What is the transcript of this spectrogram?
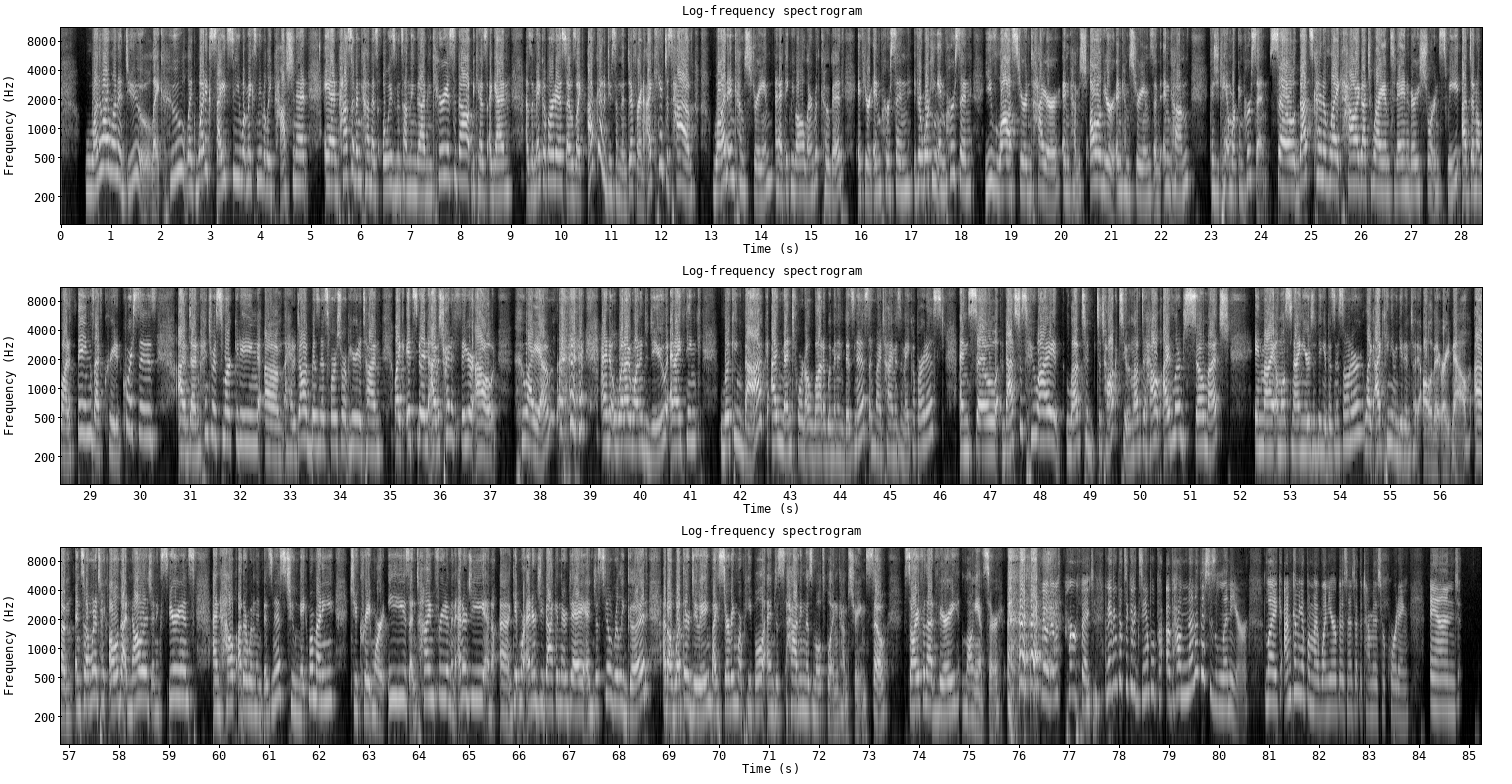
what do I want to do? Like, who, like, what excites me? What makes me really passionate? And passive income has always been something that I've been curious about because, again, as a makeup artist, I was like, I've got to do something different. I can't just have one income stream. And I think we've all learned with COVID if you're an in person, if you're working in person, you've lost your entire income, all of your income streams and income because you can't work in person. So that's kind of like how I got to where I am today in a very short and sweet. I've done a lot of things. I've created courses. I've done Pinterest marketing. Um, I had a dog business for a short period of time. Like it's been, I was trying to figure out who I am and what I wanted to do. And I think looking back, I mentored a lot of women in business in my time as a makeup artist. And so that's just who I love to, to talk to and love to help. I've learned so much in my almost nine years of being a business owner, like I can't even get into all of it right now. Um, and so I want to take all of that knowledge and experience and help other women in business to make more money, to create more ease and time freedom and energy and uh, get more energy back in their day and just feel really good about what they're doing by serving more people and just having those multiple income streams. So sorry for that very long answer. no, that was perfect. And I think that's a good example of how none of this is linear. Like I'm coming up on my one year business at the time of this recording, and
